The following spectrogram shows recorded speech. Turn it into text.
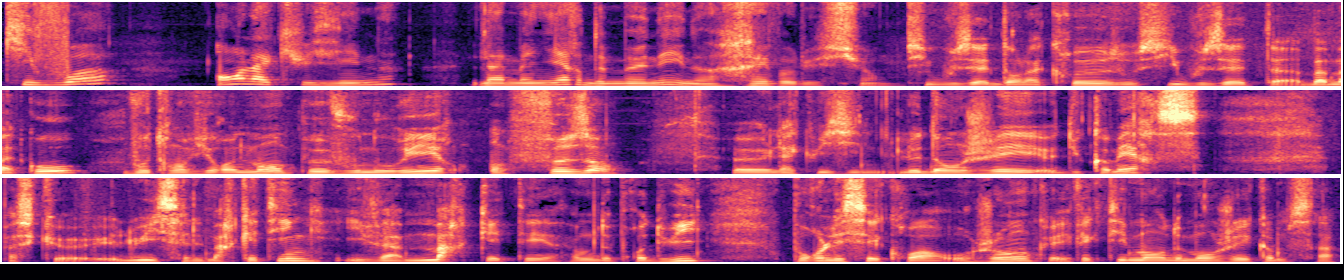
qui voit en la cuisine la manière de mener une révolution. Si vous êtes dans la Creuse ou si vous êtes à Bamako, votre environnement peut vous nourrir en faisant euh, la cuisine. Le danger du commerce, parce que lui, c'est le marketing. Il va marketer un certain nombre de produits pour laisser croire aux gens qu'effectivement, de manger comme ça,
